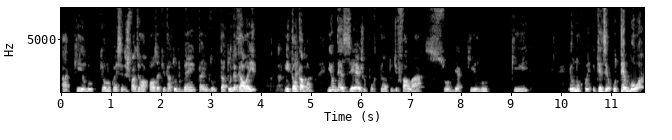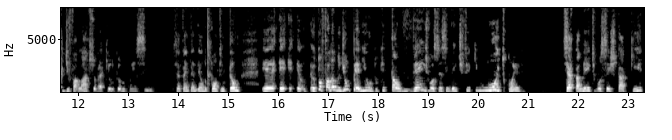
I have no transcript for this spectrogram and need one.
aquilo que eu não conhecia. Deixa eu fazer uma pausa aqui, tá tudo bem? Tá indo, tá tudo legal aí? Então tá bom. E o desejo, portanto, de falar sobre aquilo que eu não quer dizer, o temor de falar sobre aquilo que eu não conhecia. Você está entendendo o ponto? Então, é, é, é, eu estou falando de um período que talvez você se identifique muito com ele. Certamente você está aqui,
